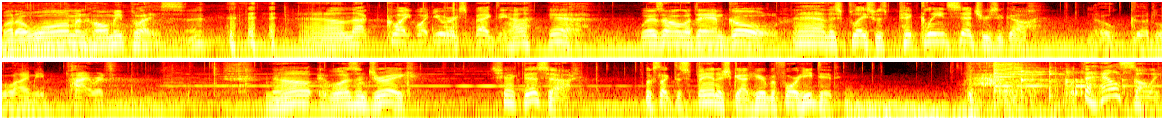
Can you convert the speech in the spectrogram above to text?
What a warm and homey place, huh? Eh? Well, not quite what you were expecting, huh? Yeah. Where's all the damn gold? Yeah, this place was picked clean centuries ago. No good limey pirate. No, it wasn't Drake. Check this out. Looks like the Spanish got here before he did. What the hell, Sully?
